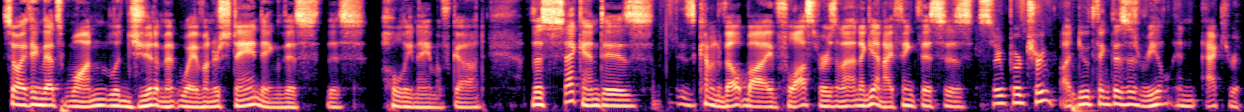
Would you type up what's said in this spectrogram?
So I think that's one legitimate way of understanding this, this holy name of God. The second is is kind of developed by philosophers, and, and again, I think this is super true. I do think this is real and accurate.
